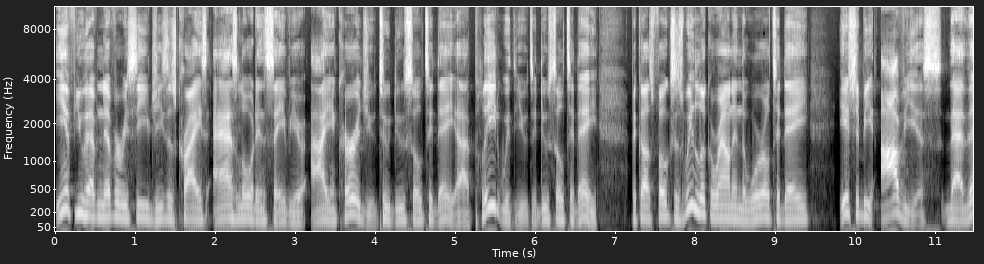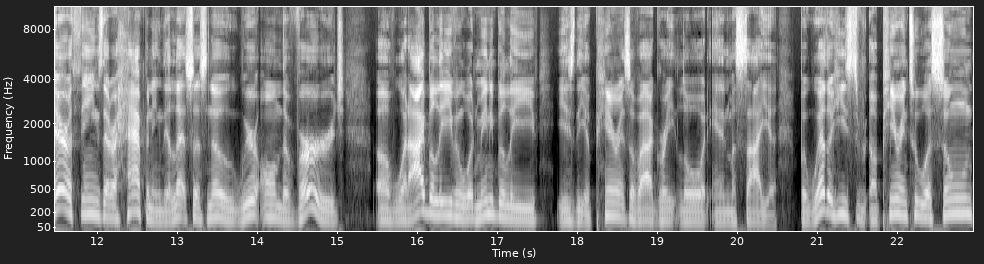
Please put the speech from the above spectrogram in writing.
If you have never received Jesus Christ as Lord and Savior, I encourage you to do so today. I plead with you to do so today because, folks, as we look around in the world today, it should be obvious that there are things that are happening that lets us know we're on the verge of what I believe and what many believe is the appearance of our great Lord and Messiah. But whether he's appearing to us soon,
